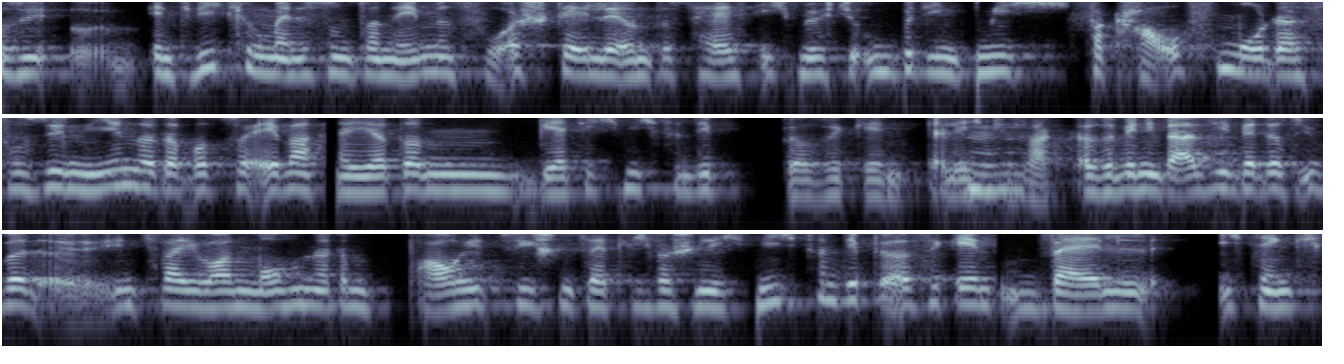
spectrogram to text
Entwicklung meines Unternehmens vorstelle und das heißt, ich möchte unbedingt mich verkaufen oder fusionieren oder whatsoever, naja, dann werde ich nicht an die Börse gehen, ehrlich mhm. gesagt. Also wenn ich weiß, ich werde das über äh, in zwei Jahren machen, dann brauche ich zwischenzeitlich wahrscheinlich nicht an die Börse gehen, weil ich denke,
